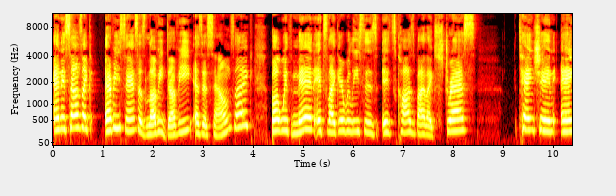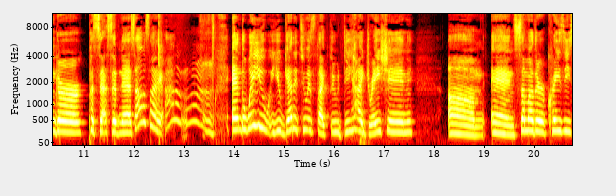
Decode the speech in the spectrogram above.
And it sounds like every sense as lovey dovey as it sounds like, but with men, it's like it releases, it's caused by like stress, tension, anger, possessiveness. I was like, I don't, mm. and the way you you get it too is like through dehydration um and some other crazy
